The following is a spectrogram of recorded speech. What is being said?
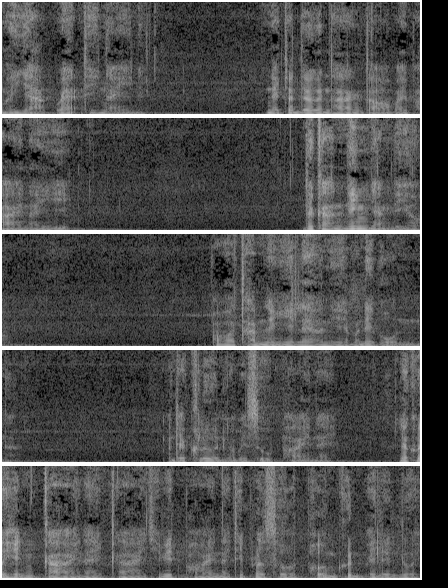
ไม่อยากแวะที่ไหนเนี่ยอยากจะเดินทางต่อไปภายในอีก ด้วยการนิ่งอย่างเดียว เพราะว่าทำอย่างนี้แล้วเนี่ยมันได้ผล มันจะเคลื่อนเข้าไปสู่ภายใน แล้วก็เห็นกายในกายชีวิตภายในที่ประเสริฐเพิ่มขึ้นไปเรื่อย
